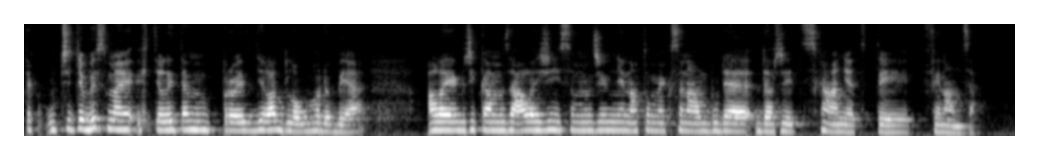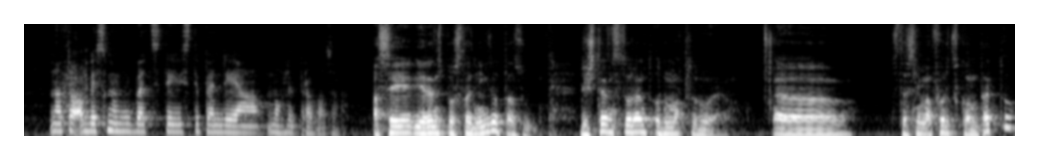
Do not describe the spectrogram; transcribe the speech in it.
Tak určitě bychom chtěli ten projekt dělat dlouhodobě, ale jak říkám, záleží samozřejmě na tom, jak se nám bude dařit schánět ty finance. Na to, aby jsme vůbec ty stipendia mohli provozovat. Asi jeden z posledních dotazů. Když ten student odmaturuje, uh, jste s nima furt v kontaktu?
